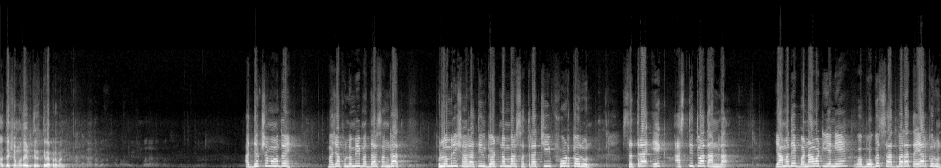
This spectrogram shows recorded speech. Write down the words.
अध्यक्ष महोदय वितरित केल्याप्रमाणे. अध्यक्ष महोदय माझ्या फुलंब्री मतदारसंघात फुलंब्री शहरातील गट नंबर सतराची फोड करून सतरा एक अस्तित्वात आणला. यामध्ये बनावट येणे व बोगस सातबारा तयार करून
